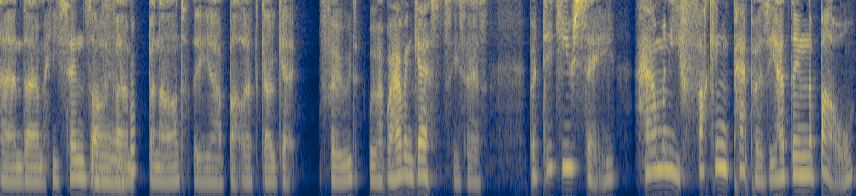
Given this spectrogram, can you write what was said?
and um, he sends Oh, off um, Bernard, the uh, butler, to go get food. We're, we're having guests, he says. But did you see how many fucking peppers he had in the bowl,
